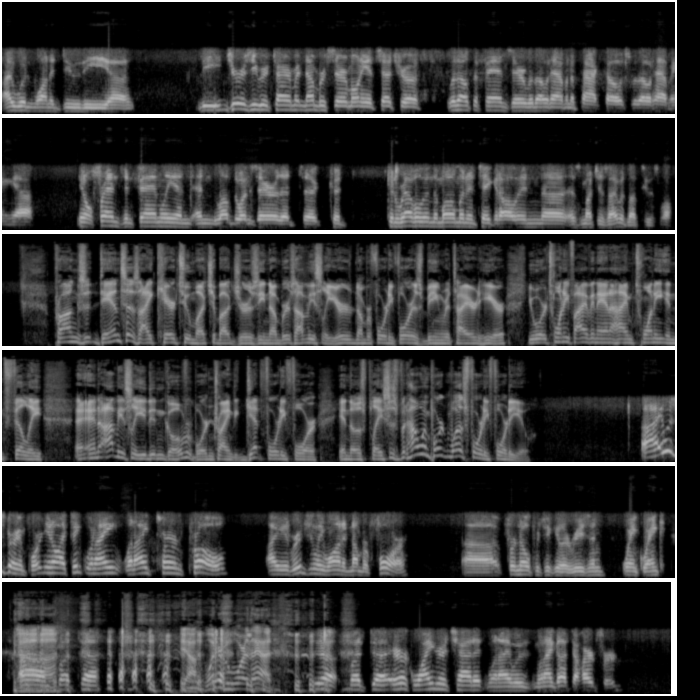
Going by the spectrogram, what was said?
I wouldn't want to do the uh, the jersey retirement number ceremony, etc., without the fans there, without having a packed house, without having uh, you know friends and family and, and loved ones there that uh, could can revel in the moment and take it all in uh, as much as I would love to as well. Prongs, Dan says I care too much about jersey numbers. Obviously, your number 44 is being retired here. You wore 25 in Anaheim, 20 in Philly. And obviously, you didn't go overboard in trying to get 44 in those places. But how important was 44 to you? Uh, it was very important. You know, I think when I when I turned pro, I originally wanted number four uh, for no particular reason. Wink, wink. Um, but uh, yeah, wonder who wore that. yeah, but uh, Eric Weinrich had it when I was when I got to Hartford,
